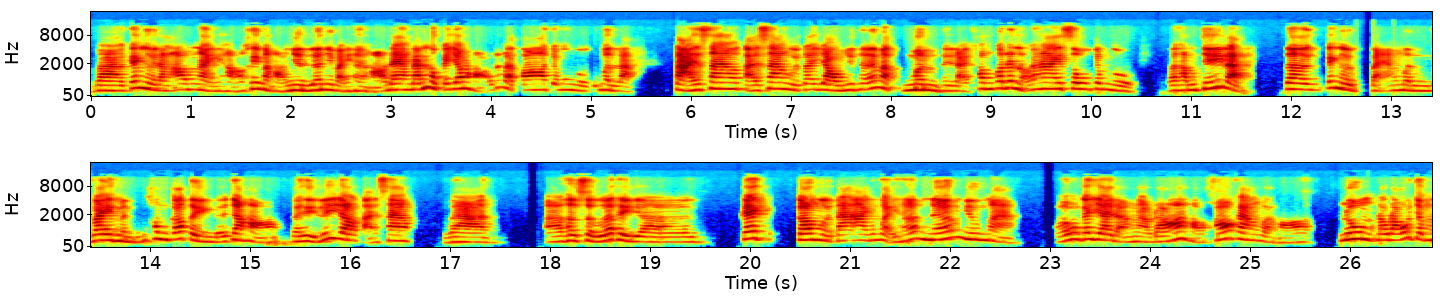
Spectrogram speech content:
Và cái người đàn ông này họ khi mà họ nhìn lên như vậy thì họ đang đánh một cái dấu hỏi rất là to trong con người của mình là tại sao? Tại sao người ta giàu như thế mà mình thì lại không có đến nỗi hai xu trong người? Và thậm chí là ờ, cái người bạn mình vay mình cũng không có tiền để cho họ. Vậy thì lý do tại sao? Và à, thực sự thì à, cái con người ta ai cũng vậy hết. Nếu như mà ở một cái giai đoạn nào đó họ khó khăn và họ luôn đau đấu trong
